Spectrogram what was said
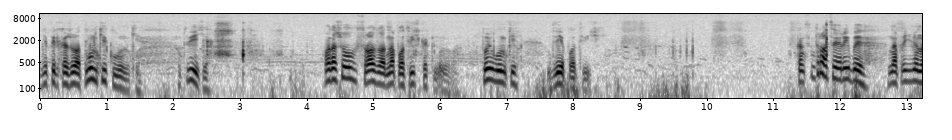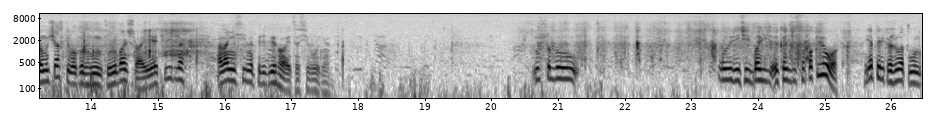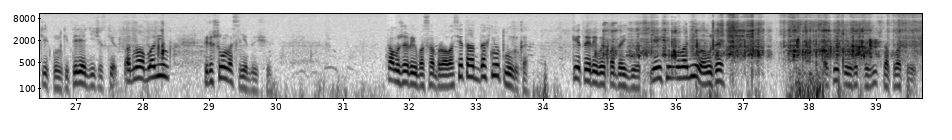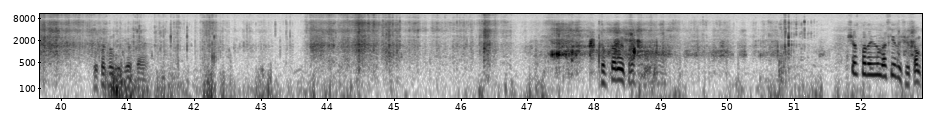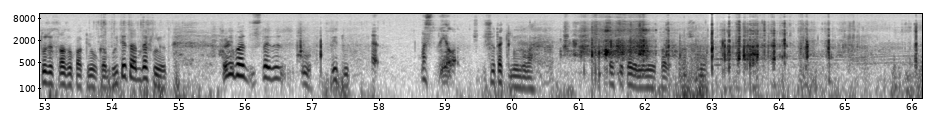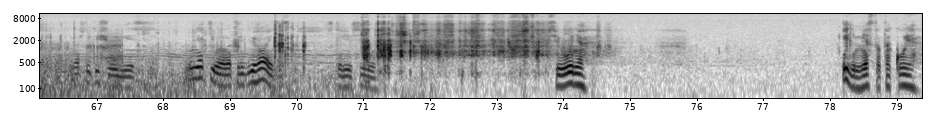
я перехожу от лунки к лунке. Вот видите, подошел, сразу одна плотвичка клюнула. В той лунке две плотвички. Концентрация рыбы на определенном участке вокруг лунки небольшая. И очевидно, она не сильно передвигается сегодня. Ну, чтобы увеличить количество поклевок, я перехожу от лунки к лунке периодически. Одну обловил, перешел на следующую. Там уже рыба собралась. Это отдохнет лунка. К этой рыбе подойдет. Я еще не ловил, а уже такие уже прилично плотвы. Ну посмотрите какая. Со второй про... Сейчас подойду на следующую, там тоже сразу поклевка будет. Это отдохнет. Рыба стоит, о, и тут э, посмотрела, что-то клюнуло. Сейчас это времени прошло. Значит, тут еще есть. Ну, не активно она передвигается, скорее всего. Сегодня. Или место такое.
